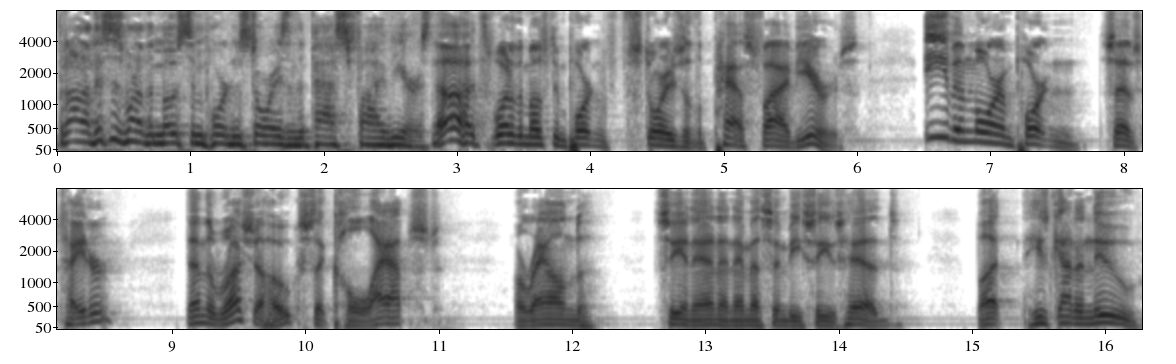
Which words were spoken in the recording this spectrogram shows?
But Anna, this is one of the most important stories of the past five years. No, it's one of the most important stories of the past five years. Even more important, says Tater, than the Russia hoax that collapsed around CNN and MSNBC's heads. But he's got a new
